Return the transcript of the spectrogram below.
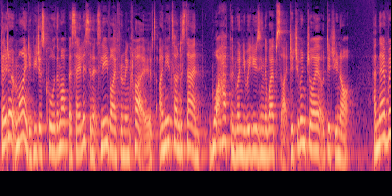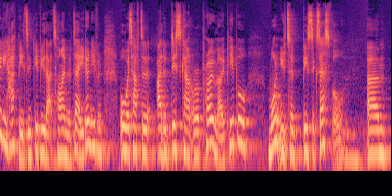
They don't mind if you just call them up and say, listen, it's Levi from Enclothed. I need to understand what happened when you were using the website. Did you enjoy it or did you not? And they're really happy to give you that time of day. You don't even always have to add a discount or a promo. People want you to be successful. Um,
